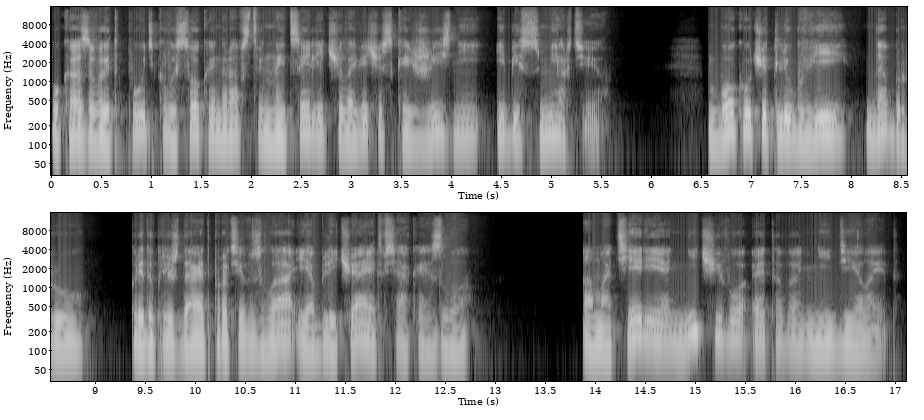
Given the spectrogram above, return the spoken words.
указывает путь к высокой нравственной цели человеческой жизни и бессмертию. Бог учит любви, добру, предупреждает против зла и обличает всякое зло. А материя ничего этого не делает –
